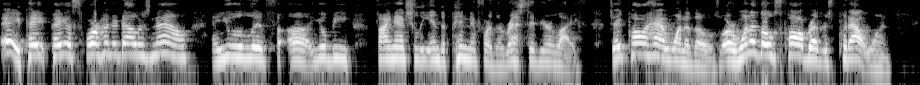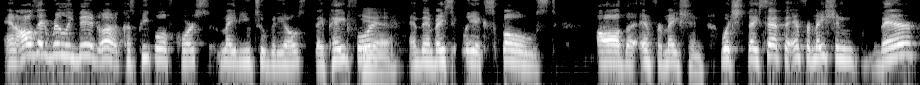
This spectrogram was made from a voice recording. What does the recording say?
Hey pay pay us $400 now and you will live uh you'll be financially independent for the rest of your life. Jake paul had one of those or one of those paul brothers put out one. And all they really did because people of course made youtube videos. They paid for it and then basically exposed all the information which they said the information there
